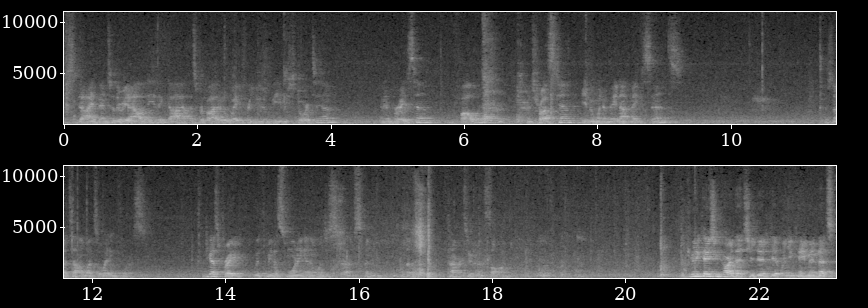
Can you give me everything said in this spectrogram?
just dive into the reality that God has provided a way for you to be restored to Him and embrace Him, and follow Him, and trust Him, even when it may not make sense? There's no telling what's awaiting for us. Would you guys pray with me this morning, and then we'll just uh, spend another time or two in a song? The communication card that you did get when you came in, that's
